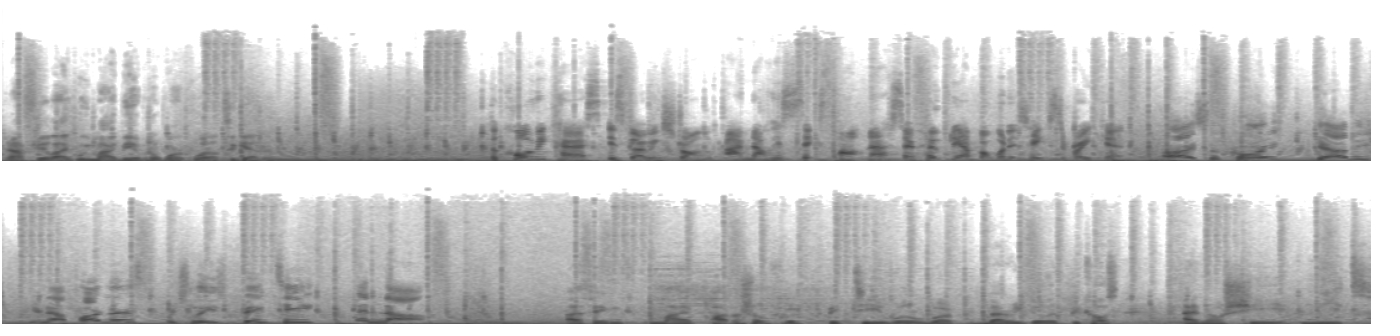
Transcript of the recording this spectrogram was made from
and I feel like we might be able to work well together. The Cory curse is going strong. I'm now his sixth partner, so hopefully I've got what it takes to break it. All right, so Cory, Gabby, you're now partners, which leaves Big T and Nam. I think my partnership with Big T will work very good because I know she needs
